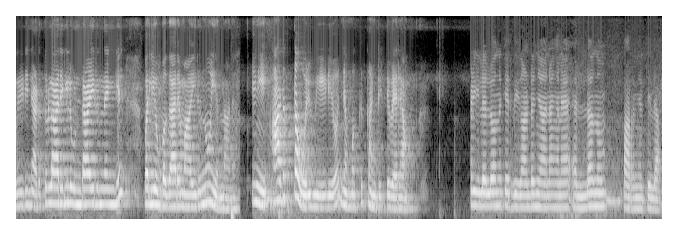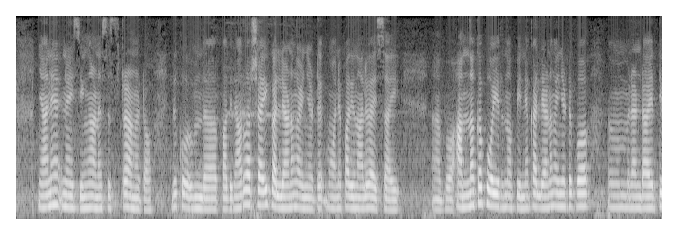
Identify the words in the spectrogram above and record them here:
വീടിന് അടുത്തുള്ള ആരെങ്കിലും ഉണ്ടായിരുന്നെങ്കിൽ വലിയ ഉപകാരമായിരുന്നു എന്നാണ്. ഇനി അടുത്ത ഒരു വീഡിയോ നമുക്ക് കണ്ടിട്ട് വരാം. കഴിയില്ലല്ലോ എന്ന് കരുതികാണ്ട് ഞാൻ അങ്ങനെ എല്ലാം ഒന്നും പറഞ്ഞിട്ടില്ല. ഞാൻ നഴ്സിംഗ് ആണ് സിസ്റ്ററാണ് കേട്ടോ ഇത് എന്താ പതിനാറ് വർഷമായി കല്യാണം കഴിഞ്ഞിട്ട് മോനെ പതിനാല് വയസ്സായി. അപ്പോൾ അന്നൊക്കെ പോയിരുന്നു. പിന്നെ കല്യാണം കഴിഞ്ഞിട്ടിപ്പോൾ രണ്ടായിരത്തി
